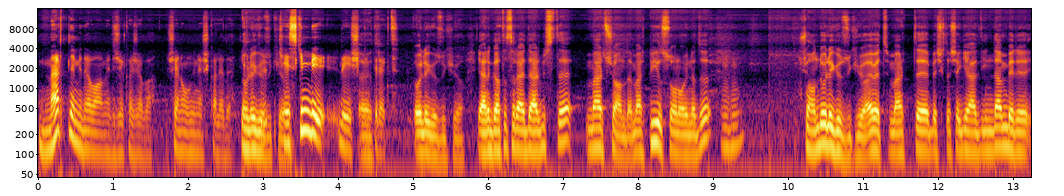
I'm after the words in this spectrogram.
Mert'le mi devam edecek acaba Şenol Güneş kalede? Öyle gözüküyor. Keskin bir değişiklik evet, direkt. Öyle gözüküyor. Yani Galatasaray derbisi de Mert şu anda. Mert bir yıl sonra oynadı. Hı hı. Şu anda öyle gözüküyor. Evet Mert de Beşiktaş'a geldiğinden beri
